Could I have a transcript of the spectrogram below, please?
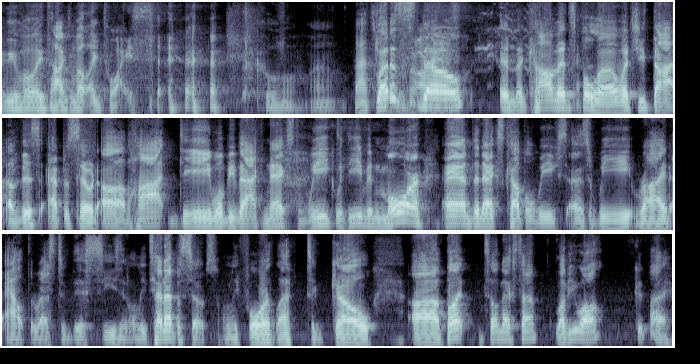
we've only talked about like twice. cool. Wow. That's Let us know is. in the comments below what you thought of this episode of Hot D. We'll be back next week with even more and the next couple weeks as we ride out the rest of this season. Only 10 episodes, only four left to go. Uh, but until next time, love you all. Goodbye.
